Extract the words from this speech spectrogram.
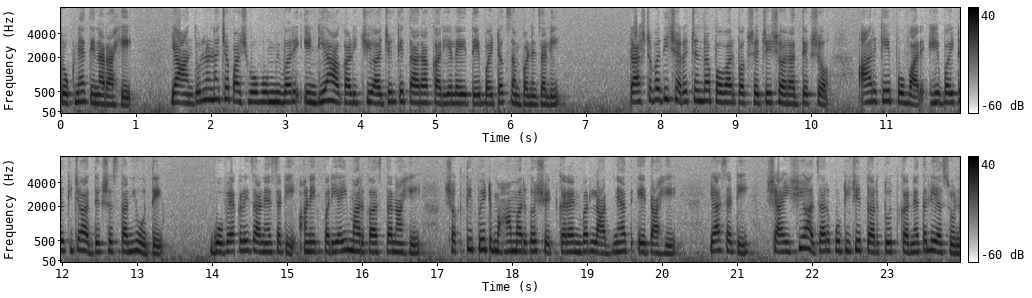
रोखण्यात येणार आहे. या आंदोलनाच्या पार्श्वभूमीवर इंडिया आघाडीची अजिंक्य तारा कार्यालय येथे बैठक संपन्न झाली. राष्ट्रवादी शरदचंद्र पवार पक्षाचे शहराध्यक्ष आर के पवार हे बैठकीच्या अध्यक्षस्थानी होते. गोव्याकडे जाण्यासाठी अनेक पर्यायी मार्ग असतानाही शक्तीपीठ महामार्ग शेतकऱ्यांवर लादण्यात येत आहे. यासाठी शहाऐंशी हजार कोटीची तरतूद करण्यात आली असून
